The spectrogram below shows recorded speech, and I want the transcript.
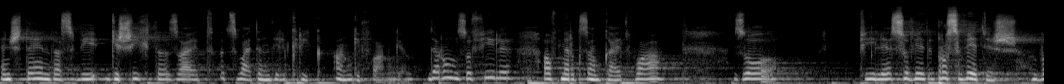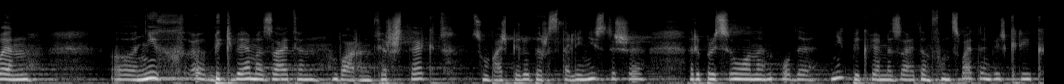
entstehen, dass wie Geschichte seit Zweiten Weltkrieg angefangen. Darum so viele Aufmerksamkeit war, so viele Sowjet prosowjetisch, wenn äh, nicht äh, bequeme Seiten waren versteckt, zum Beispiel über stalinistische Repressionen oder nicht bequeme Seiten vom Zweiten Weltkrieg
